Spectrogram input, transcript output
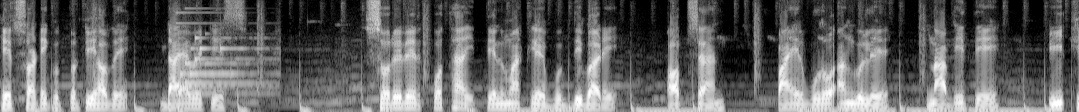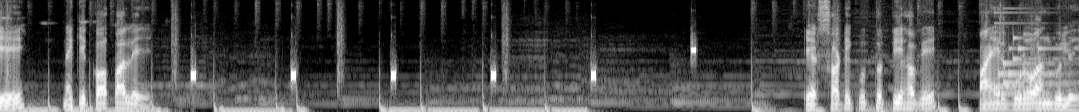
এর সঠিক উত্তরটি হবে ডায়াবেটিস। শরীরের কোথায় তেল মাখলে বুদ্ধি বাড়ে? অপশান, পায়ের বুড়ো আঙ্গুলে নাভিতে পিঠে নাকি কপালে? এর সঠিক উত্তরটি হবে পায়ের বুড়ো আঙ্গুলে।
